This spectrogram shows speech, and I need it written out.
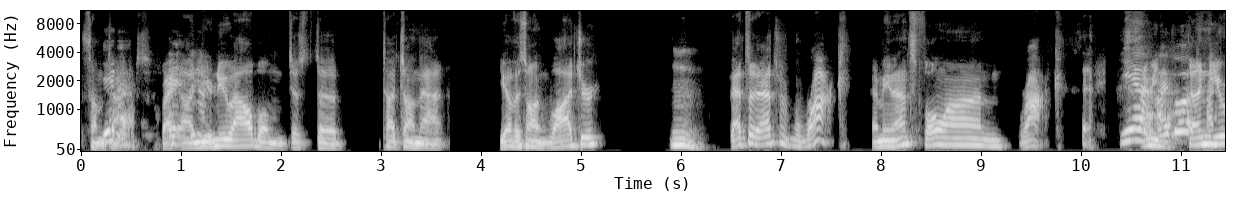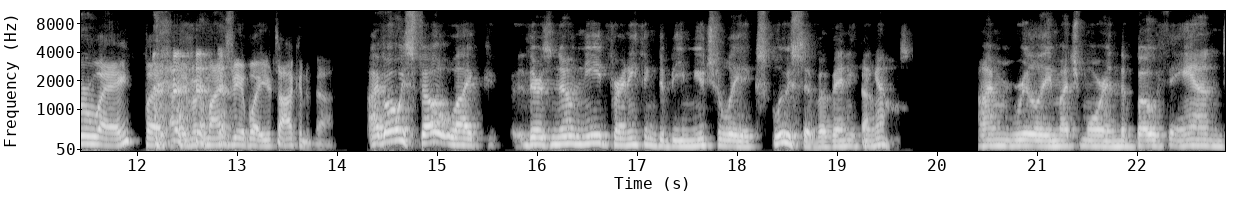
sometimes, right? And- On and I- your new album, just to touch on that, you have a song "Lodger." Mm. That's a that's rock. I mean, that's full on rock. Yeah, I mean, I've, al- done your way, but it reminds me of what you're talking about. I've always felt like there's no need for anything to be mutually exclusive of anything else. I'm really much more in the both and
